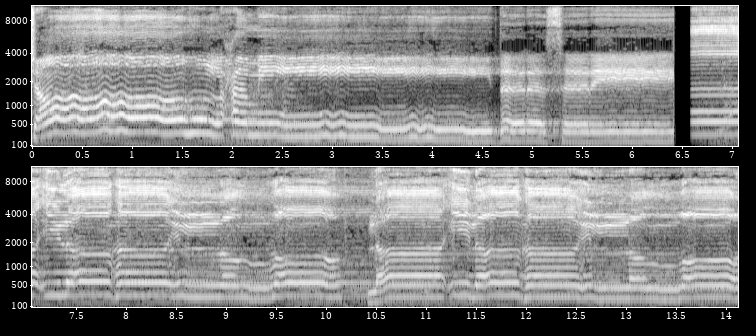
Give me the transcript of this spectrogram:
ஷாகுல் ஹமீதரசரே لا إله إلا الله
